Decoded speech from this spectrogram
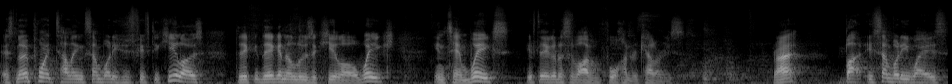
there's no point telling somebody who's 50 kilos they're, they're going to lose a kilo a week in 10 weeks if they're going to survive on 400 calories right? But if somebody weighs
